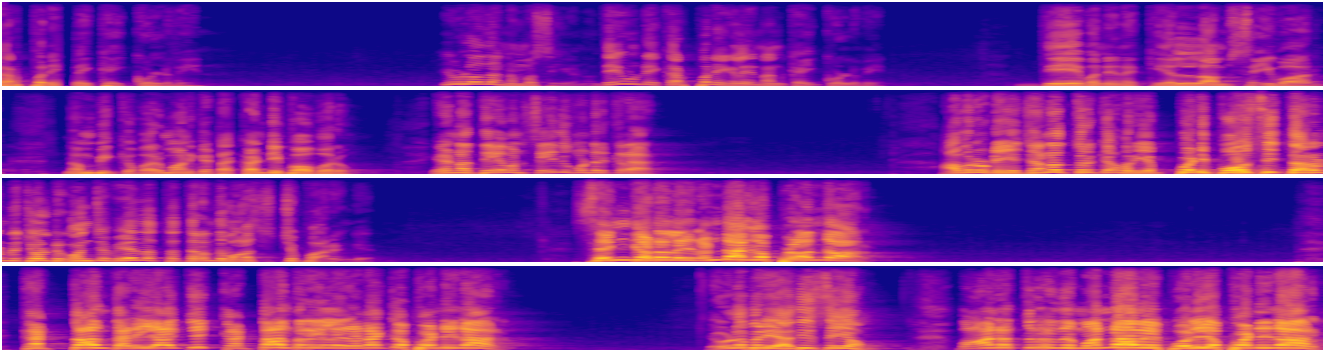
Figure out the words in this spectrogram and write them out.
கற்பனைகளை கைக்கொள்வேன். இவ்வளவுதான் நம்ம செய்யணும். தேவனுடைய கற்பனைகளை நான் கைக்கொள்வேன். தேவன் எனக்கு எல்லாம் செய்வார். நம்பிக்கை வருமானு கேட்டால் கண்டிப்பாக வரும். ஏன்னா தேவன் செய்து கொண்டிருக்கிறார். அவருடைய ஜனத்திற்கு அவர் எப்படி போஷித்தார்னு சொல்லிட்டு கொஞ்சம் வேதத்தை திறந்து வாசிச்சு பாருங்க. செங்கடலை இரண்டாக பிளந்தார். கட்டாந்தரையாக்கி கட்டாந்தரையில் நடக்க பண்ணினார். எவ்வளவு பெரிய அதிசயம். வானத்திலிருந்து மன்னாவை பொழிய பண்ணினார்.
